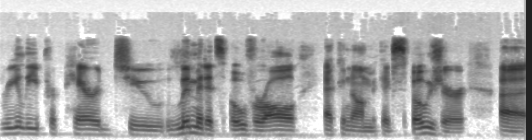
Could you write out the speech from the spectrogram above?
really prepared to limit its overall economic exposure uh,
